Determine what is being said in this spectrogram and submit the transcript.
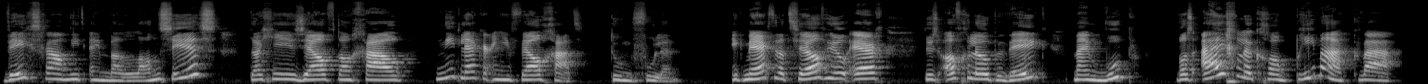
weegschaal niet in balans is, dat je jezelf dan gauw niet lekker in je vel gaat doen voelen. Ik merkte dat zelf heel erg. Dus afgelopen week, mijn woep was eigenlijk gewoon prima qua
